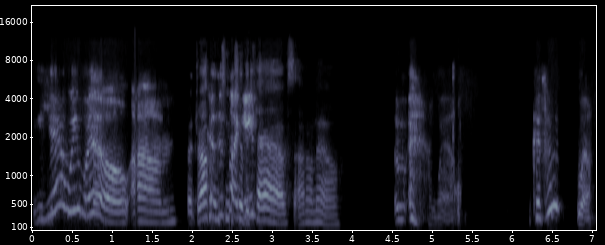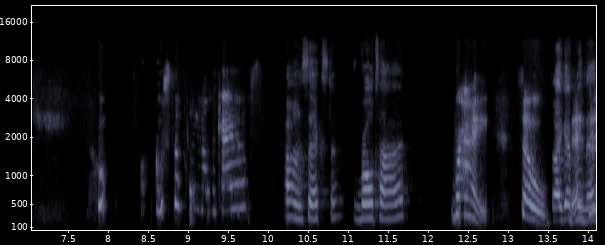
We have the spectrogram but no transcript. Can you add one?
Yeah, we will. Um, but dropping two like to the Cavs, I don't know. Well, because who? Well, who? Who's still playing on the Cavs? Collin Sexton, Roll Tide. Right. So like I mean, that's,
